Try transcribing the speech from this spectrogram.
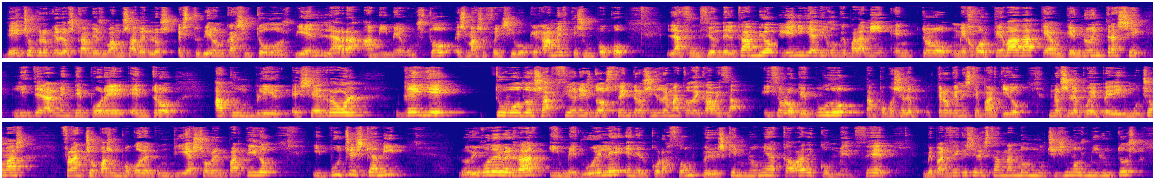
De hecho, creo que los cambios, vamos a verlos, estuvieron casi todos bien. Larra a mí me gustó, es más ofensivo que Gámez, que es un poco la función del cambio. Bien, y ya digo que para mí entró mejor que Bada, que aunque no entrase literalmente por él, entró a cumplir ese rol. Gueye tuvo dos acciones, dos centros y remato de cabeza, hizo lo que pudo. Tampoco se le, creo que en este partido no se le puede pedir mucho más. Francho pasa un poco de puntillas sobre el partido. Y Pucho es que a mí lo digo de verdad y me duele en el corazón, pero es que no me acaba de convencer. Me parece que se le están dando muchísimos minutos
